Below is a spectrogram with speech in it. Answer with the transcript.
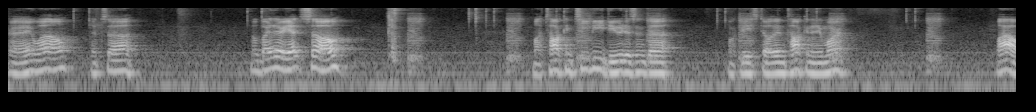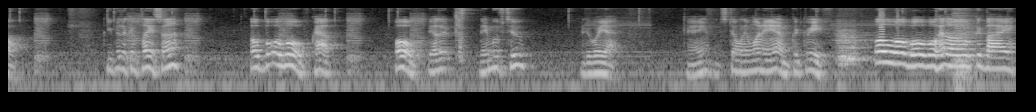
Okay, well, it's uh nobody there yet. So my talking TV dude isn't uh okay. He still isn't talking anymore. Wow, creepy looking place, huh? Oh, bo- oh, whoa, crap. Oh, the other they moved too. Where you at? Okay, it's still only 1 a.m. Good grief. Whoa, whoa, whoa, whoa. Hello, goodbye,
